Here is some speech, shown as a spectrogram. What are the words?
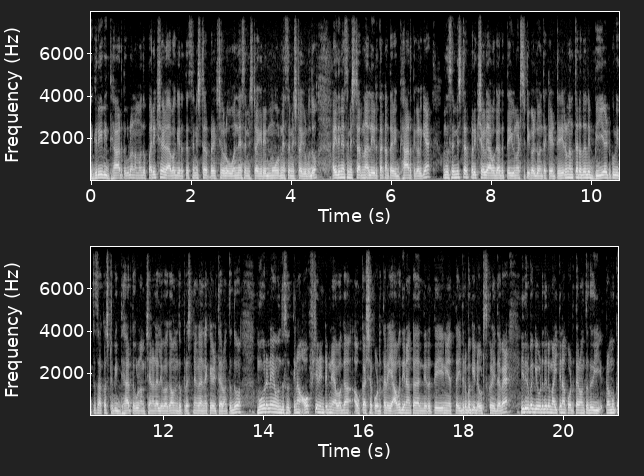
ಡಿಗ್ರಿ ವಿದ್ಯಾರ್ಥಿಗಳು ನಮ್ಮೊಂದು ಪರೀಕ್ಷೆಗಳು ಯಾವಾಗಿರುತ್ತೆ ಸೆಮಿಸ್ಟರ್ ಪರೀಕ್ಷೆಗಳು ಒಂದನೇ ಸೆಮಿಸ್ಟರ್ ಆಗಿರಿ ಮೂರನೇ ಸೆಮಿಸ್ಟರ್ ಆಗಿರ್ಬೋದು, ಐದನೇ ಸೆಮಿಸ್ಟರ್ನಲ್ಲಿ ಇರತಕ್ಕಂಥ ವಿದ್ಯಾರ್ಥಿಗಳಿಗೆ ಒಂದು ಸೆಮಿಸ್ಟರ್ ಪರೀಕ್ಷೆಗಳು ಯಾವಾಗುತ್ತೆ ಯೂನಿವರ್ಸಿಟಿಗಳು ಅಂತ ಕೇಳ್ತಿದ್ದೀರಿ? ನಂತರದಲ್ಲಿ ಬಿ ಎಡ್ ಕುರಿತು ಸಾಕಷ್ಟು ವಿದ್ಯಾರ್ಥಿಗಳು ನಮ್ಮ ಚಾನಲಲ್ಲಿ ಇವಾಗ ಒಂದು ಪ್ರಶ್ನೆಗಳನ್ನು ಕೇಳ್ತಾ ಇರುವಂಥದ್ದು. ಮೂರನೇ ಒಂದು ಸುತ್ತಿನ ಆಪ್ಷನ್ ಇಂಟರ್ನೇ ಯಾವಾಗ ಅವಕಾಶ ಕೊಡ್ತಾರೆ? ಯಾವ ದಿನಾಂಕದಲ್ಲಿರುತ್ತೆ ಏನು ಎತ್ತ ಇದ್ರ ಬಗ್ಗೆ ಡೌಟ್ಸ್ಗಳಿದ್ದಾವೆ ಇದ್ರ ಬಗ್ಗೆ ವಿಡದಲ್ಲಿ ಮಾಹಿತಿನ ಕೊಡ್ತಾ ಇರುವಂಥದ್ದು ಈ ಪ್ರಮುಖ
